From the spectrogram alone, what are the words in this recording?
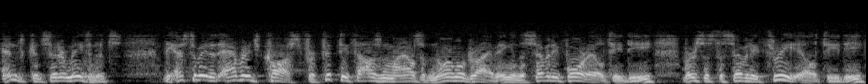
And consider maintenance. The estimated average cost for 50,000 miles of normal driving in the 74 LTD versus the 73 LTD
